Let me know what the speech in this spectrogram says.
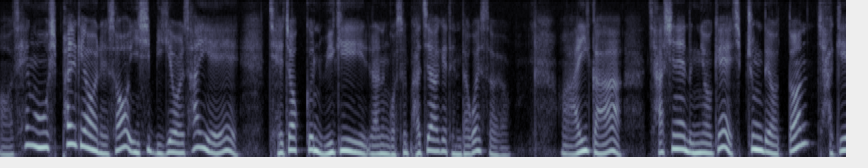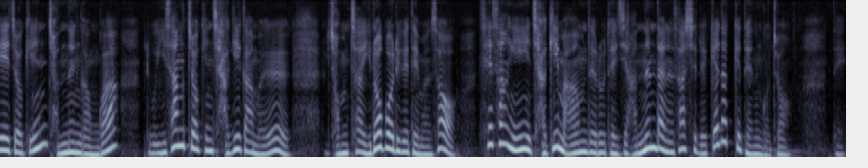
어, 생후 18개월에서 22개월 사이에 재접근 위기라는 것을 맞이하게 된다고 했어요. 어, 아이가 자신의 능력에 집중되었던 자기애적인 전능감과 그리고 이상적인 자기감을 점차 잃어버리게 되면서 세상이 자기 마음대로 되지 않는다는 사실을 깨닫게 되는 거죠. 네,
